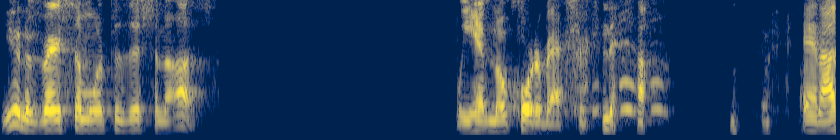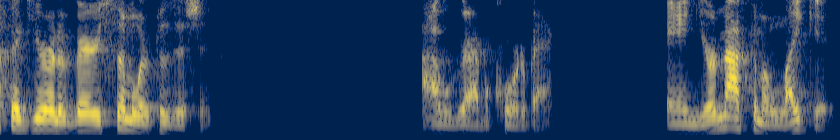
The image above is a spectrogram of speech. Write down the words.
You're in a very similar position to us. We have no quarterbacks right now. and I think you're in a very similar position. I will grab a quarterback. And you're not going to like it.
